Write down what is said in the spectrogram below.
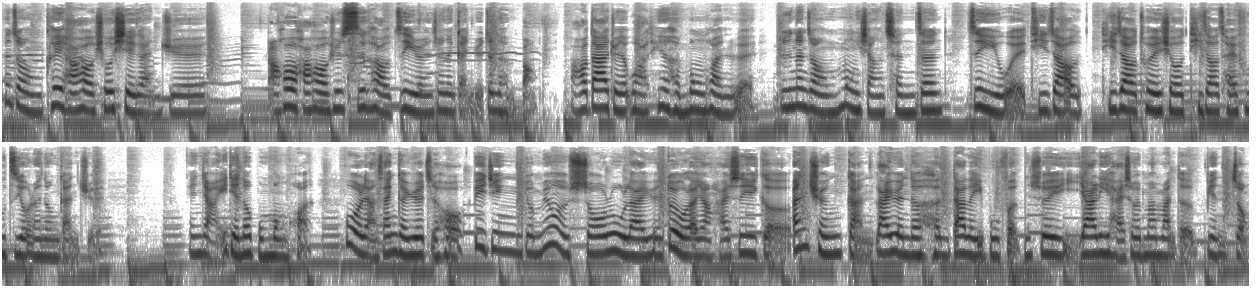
那种可以好好休息的感觉，然后好好去思考自己人生的感觉，真的很棒。然后大家觉得哇，听得很梦幻，对不对？就是那种梦想成真，自以为提早提早退休、提早财富自由那种感觉。跟你讲，一点都不梦幻。过了两三个月之后，毕竟有没有收入来源，对我来讲还是一个安全感来源的很大的一部分，所以压力还是会慢慢的变重。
